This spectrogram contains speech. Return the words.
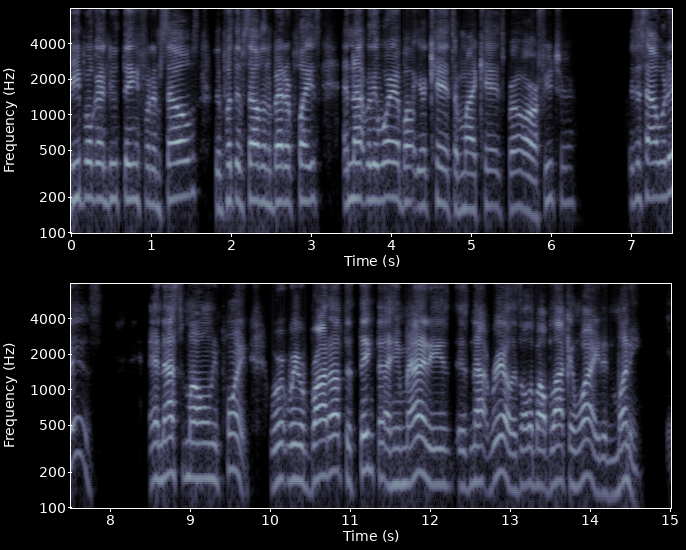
People are going to do things for themselves to put themselves in a better place and not really worry about your kids or my kids, bro, or our future. It's just how it is. And that's my only point. We're, we were brought up to think that humanity is, is not real. It's all about black and white and money. You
